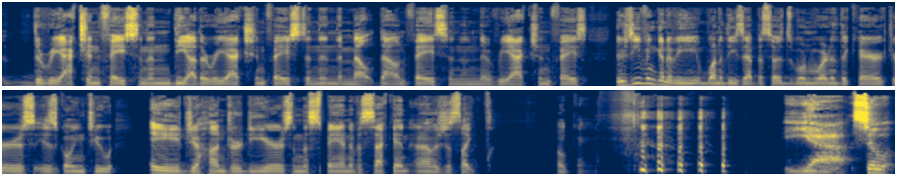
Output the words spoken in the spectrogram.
the reaction face and then the other reaction face and then the meltdown face and then the reaction face. There's even going to be one of these episodes when one of the characters is going to age a hundred years in the span of a second, and I was just like, okay. yeah. So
